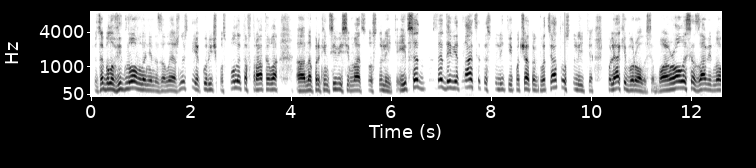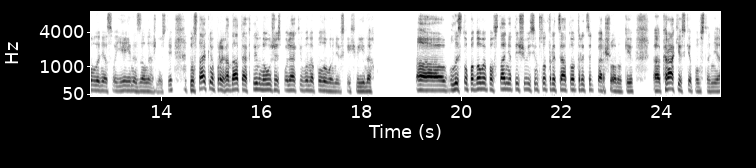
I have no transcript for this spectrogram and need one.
що це було відновлення незалежності, яку Річ Посполита втратила е, наприкінці 18 століття, і все, все 19 століття і початок 20 століття поляки боролися, боролися за відновлення своєї незалежності. Достатньо пригадати активну участь поляків у наполеонівських війнах. Листопадове повстання 1830-31 років, Краківське повстання,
